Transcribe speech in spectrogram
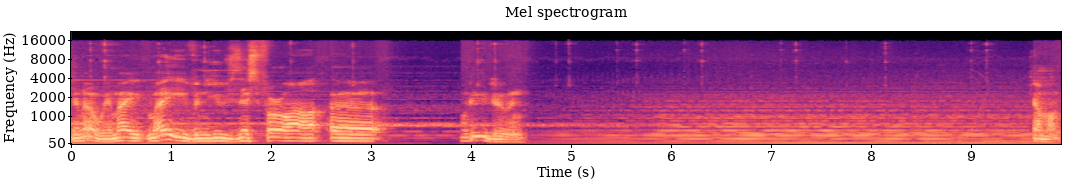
you know, we may may even use this for our. Uh, what are you doing? Come on,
